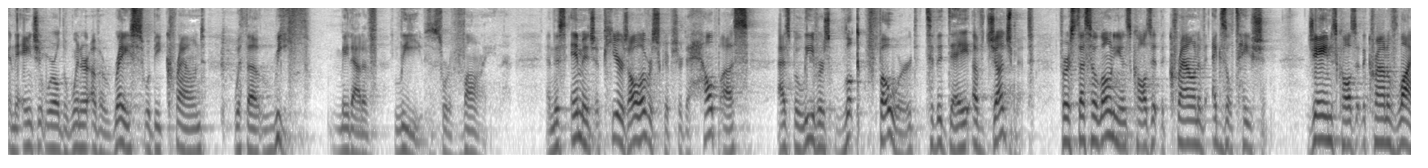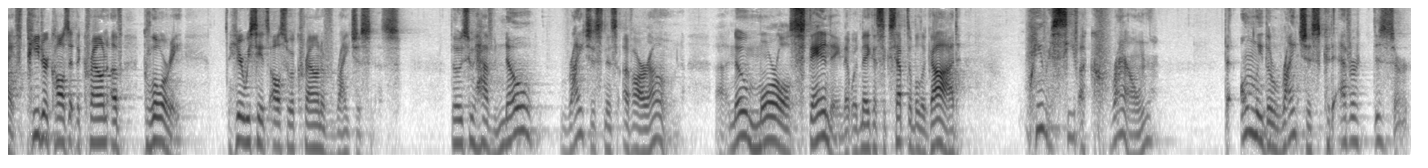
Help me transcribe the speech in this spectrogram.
In the ancient world, the winner of a race would be crowned with a wreath made out of leaves, a sort of vine. And this image appears all over Scripture to help us as believers look forward to the day of judgment. First Thessalonians calls it the crown of exaltation. James calls it the crown of life. Peter calls it the crown of glory. Here we see it's also a crown of righteousness. Those who have no righteousness of our own, uh, no moral standing that would make us acceptable to God, we receive a crown that only the righteous could ever deserve.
